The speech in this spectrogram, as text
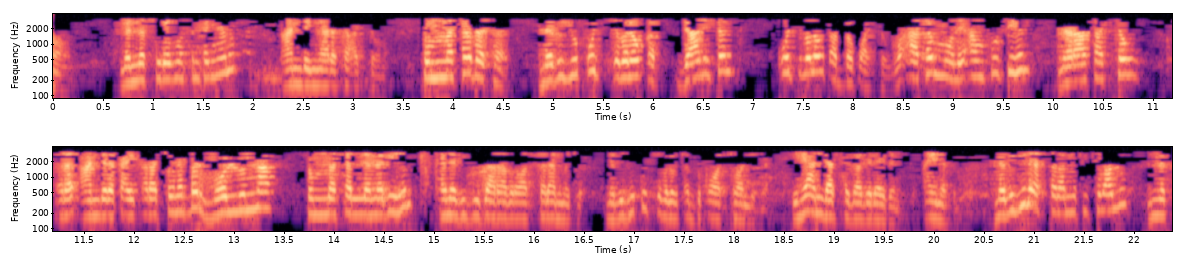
ነው ለነሱ ደግሞ ስንተኛ ነው አንደኛ ረክዓቸው ነው ثم ثبت ነብዩ ቁጭ ብለው ቀጥ ጃሊሰን ቁጭ ብለው ጠበቋቸው ወአተሙ ለአንፉሲህም ለራሳቸው አንድ ረካ ይቀራቸው ነበር ሞሉና ثم ሰለመ ቢህም ከነብዩ ጋር አብረው አሰላመቱ ነብዩ ቁጭ ብለው ጠብቀዋቸዋል ይሄ አንድ አስተጋገድ አይደለም አይነት ነው ነብዩ ላይ ያስተላምቱ ይችላሉ እነሱ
